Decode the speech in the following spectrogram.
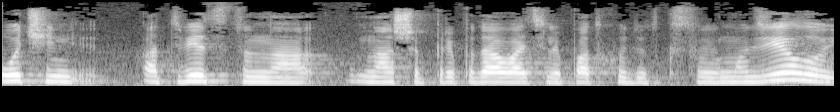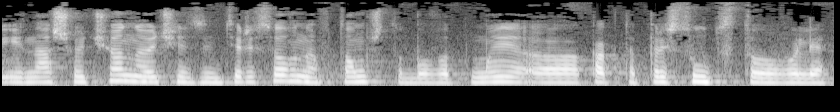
очень ответственно наши преподаватели подходят к своему делу, и наши ученые очень заинтересованы в том, чтобы вот мы э, как-то присутствовали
